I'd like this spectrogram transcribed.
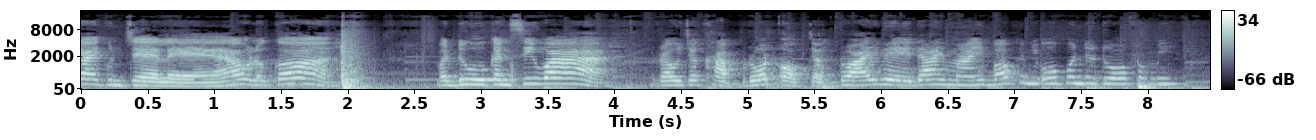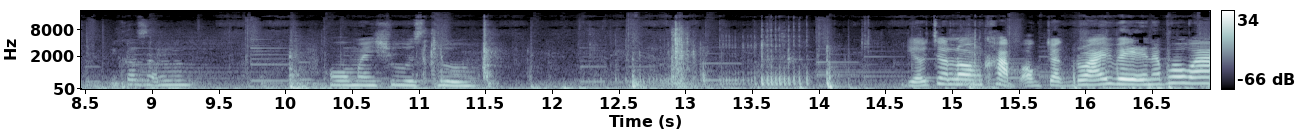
ได้กุญแจแล้ว แล้วก็มาดูกันซิว่าเราจะขับรถออกจาก driveway ได้ไหม Bob can you open the door for me because I'm hold my shoes too เดี๋ยวจะลองขับออกจาก driveway นะเพราะว่า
